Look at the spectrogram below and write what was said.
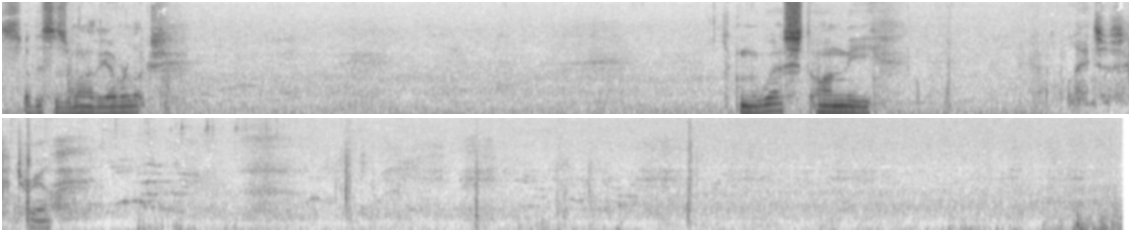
So this is one of the overlooks. Looking west on the Lances Trail.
